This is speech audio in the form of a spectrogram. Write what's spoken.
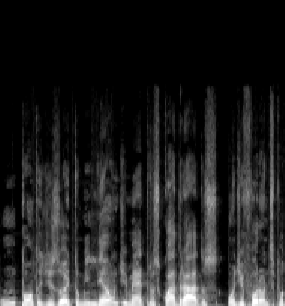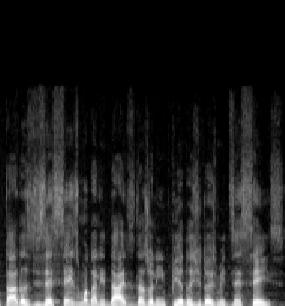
1,18 milhão de metros quadrados, onde foram disputadas 16 modalidades das Olimpíadas de 2016.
